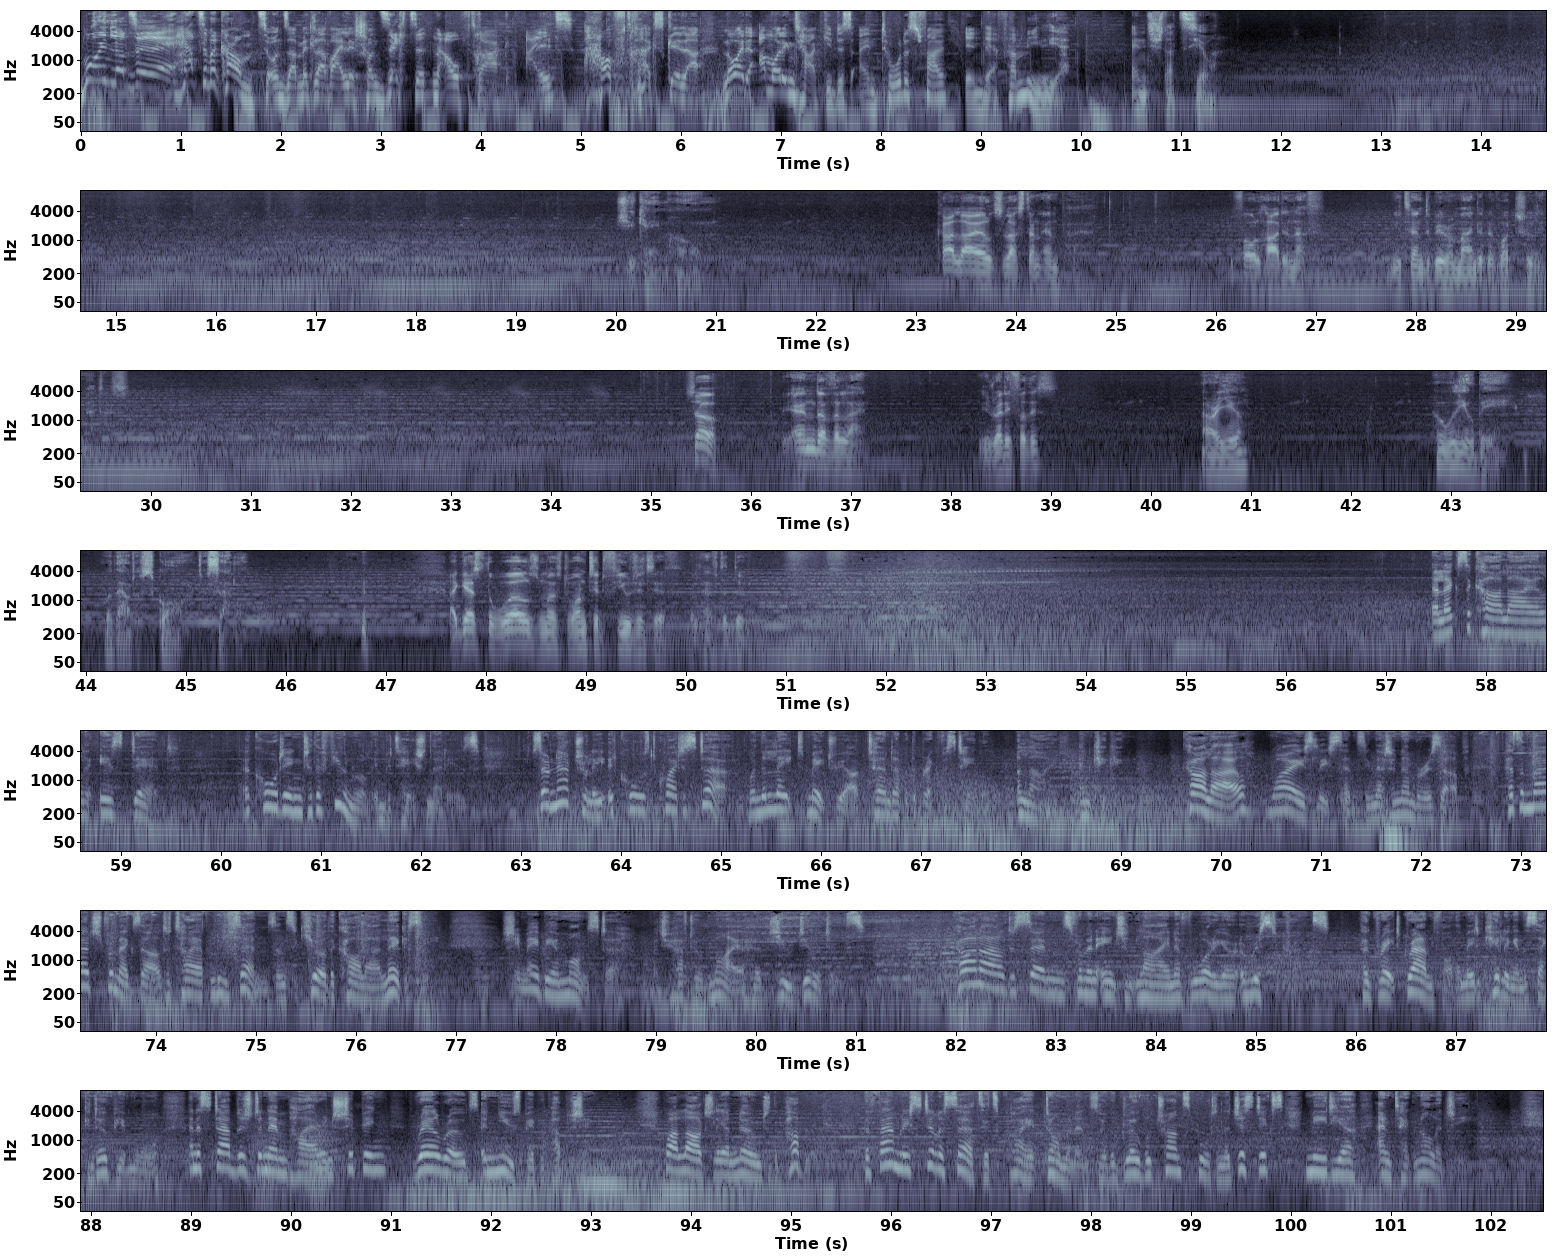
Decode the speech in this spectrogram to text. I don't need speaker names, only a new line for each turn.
Moin Leute, herzlich willkommen zu unserem mittlerweile schon 16. Auftrag als Auftragskiller. Leute, am heutigen Tag gibt es einen Todesfall in der Familie. Endstation.
She came home.
Carlyle's lost an empire. You fall hard enough, you tend to be reminded of what truly matters. So, the end of the line. You ready for this?
Are you? Who will you be without a score to settle?
I guess the world's most wanted fugitive will have to do.
Alexa Carlyle is dead. According to the funeral invitation, that is. So naturally, it caused quite a stir when the late matriarch turned up at the breakfast table, alive and kicking. Carlyle, wisely sensing that her number is up, has emerged from exile to tie up loose ends and secure the Carlyle legacy. She may be a monster, but you have to admire her due diligence. Carlyle descends from an ancient line of warrior aristocrats. Her great grandfather made a killing in the Second Opium War and established an empire in shipping, railroads, and newspaper publishing. While largely unknown to the public, the family still asserts its quiet dominance over global transport and logistics, media, and technology.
